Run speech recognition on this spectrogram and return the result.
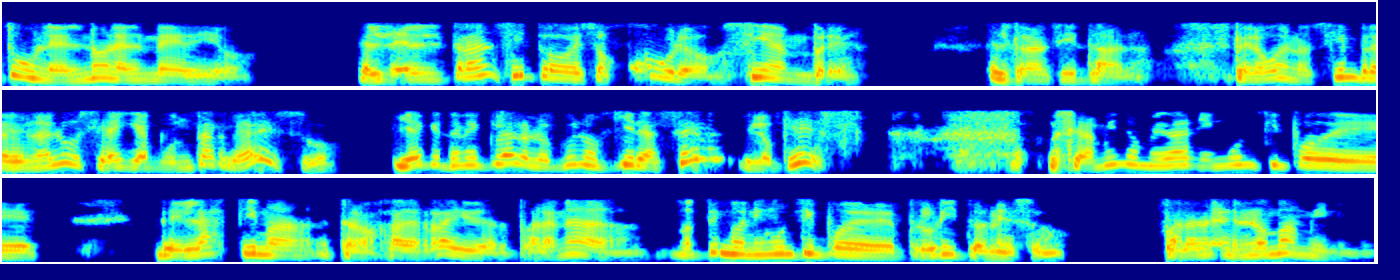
túnel, no en el medio. El, el tránsito es oscuro, siempre el transitar. Pero bueno, siempre hay una luz y hay que apuntarle a eso. Y hay que tener claro lo que uno quiere hacer y lo que es. O sea, a mí no me da ningún tipo de, de lástima trabajar de rider, para nada. No tengo ningún tipo de plurito en eso, para en lo más mínimo.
